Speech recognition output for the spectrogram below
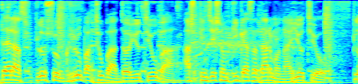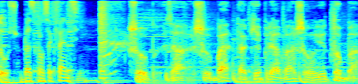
Teraz w pluszu gruba tuba do YouTube'a. Aż 50 giga za darmo na YouTube. Plusz, bez konsekwencji. Szub za szubę, takie prawa są YouTube'a.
